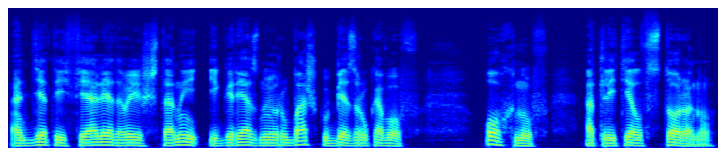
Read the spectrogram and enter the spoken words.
одетый в фиолетовые штаны и грязную рубашку без рукавов, охнув, отлетел в сторону.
